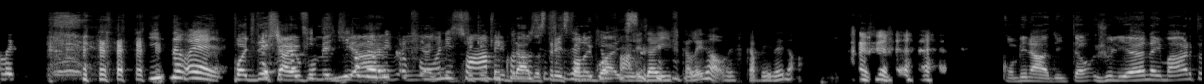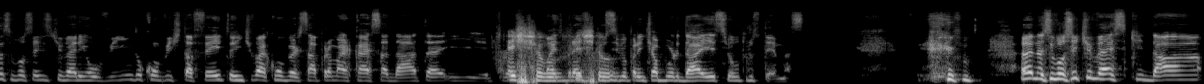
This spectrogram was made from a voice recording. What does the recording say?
legal. E, não, é, Pode deixar, é, tipo, eu vou mediar. O meu microfone e, só abre quando vocês as três falam iguais. Falo, e daí fica legal, vai ficar bem legal. Combinado. Então, Juliana e Marta, se vocês estiverem ouvindo, o convite está feito. A gente vai conversar para marcar essa data e fechou, o mais breve fechou. possível para a gente abordar esse e outros temas. Ana, se você tivesse que dar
